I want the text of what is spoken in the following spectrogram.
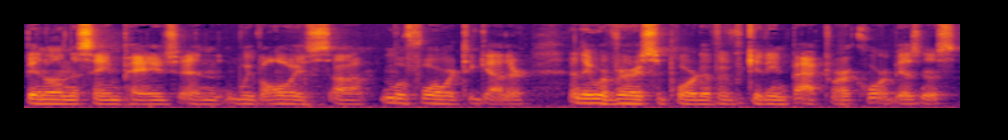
been on the same page, and we've always uh, moved forward together. And they were very supportive of getting back to our core business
